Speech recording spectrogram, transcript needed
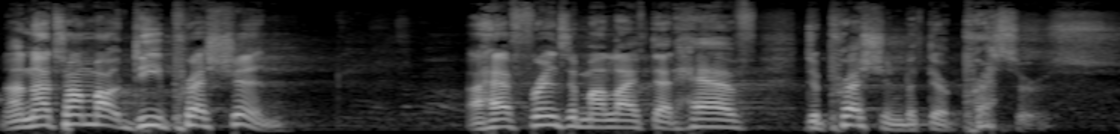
Now, I'm not talking about depression. I have friends in my life that have depression, but they're pressers.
